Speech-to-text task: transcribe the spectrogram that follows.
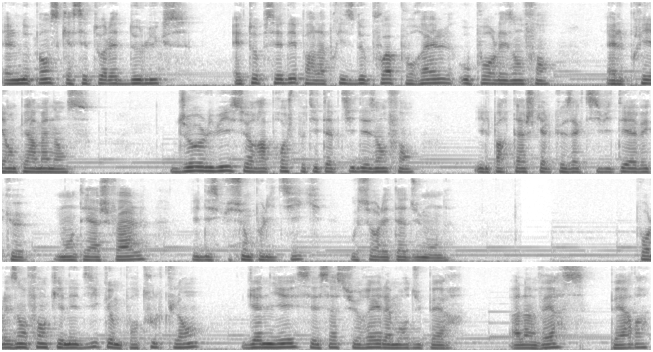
Elle ne pense qu'à ses toilettes de luxe, est obsédée par la prise de poids pour elle ou pour les enfants. Elle prie en permanence. Joe, lui, se rapproche petit à petit des enfants. Il partage quelques activités avec eux, monter à cheval, les discussions politiques ou sur l'état du monde. Pour les enfants Kennedy, comme pour tout le clan, gagner, c'est s'assurer l'amour du père. A l'inverse, perdre,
